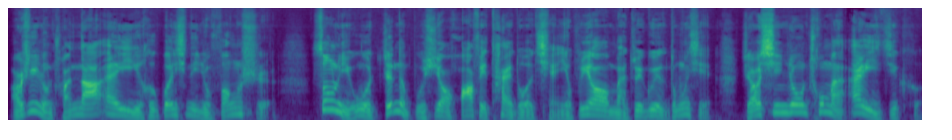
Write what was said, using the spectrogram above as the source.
而是一种传达爱意和关心的一种方式。送礼物真的不需要花费太多钱，也不要买最贵的东西，只要心中充满爱意即可，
